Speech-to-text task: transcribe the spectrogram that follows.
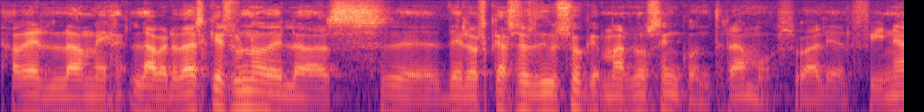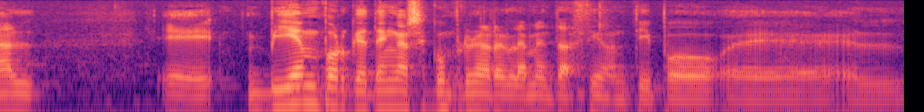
a ver, la, verdad es que es uno de, las, eh, de los casos de uso que más nos encontramos, ¿vale? Al final, eh, bien porque tengas que cumplir una reglamentación tipo eh, el,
